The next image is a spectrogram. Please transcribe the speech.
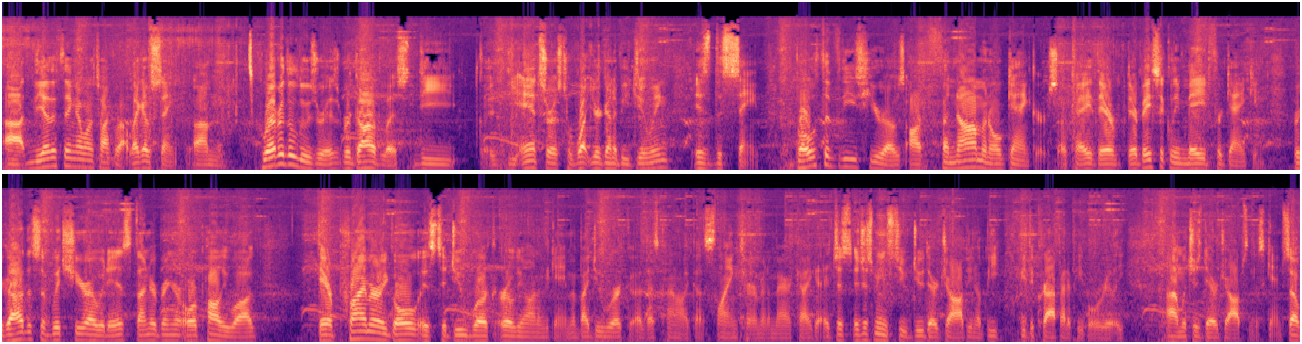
Uh, the other thing I want to talk about, like I was saying, um, whoever the loser is, regardless, the the answer as to what you're going to be doing is the same. Both of these heroes are phenomenal gankers, okay? They're, they're basically made for ganking. Regardless of which hero it is, Thunderbringer or Pollywog, their primary goal is to do work early on in the game. And by do work, uh, that's kind of like a slang term in America. It just, it just means to do their job, you know, beat, beat the crap out of people, really, um, which is their jobs in this game. So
